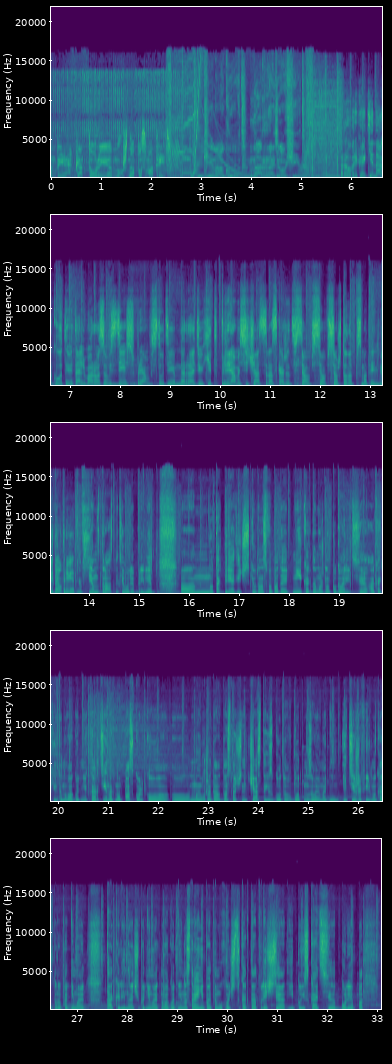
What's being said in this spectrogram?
Ленты, которые нужно посмотреть. Киногуд на Радиохит. Рубрика «Киногуд» и Виталий Морозов здесь, прямо в студии Радио Хит, прямо сейчас расскажет все, все, все, что надо посмотреть. Виталий, Да. привет. Всем здравствуйте, Оля, привет. Э, ну, так периодически у нас выпадают дни, когда можно поговорить о каких-то новогодних картинах. Но поскольку э, мы уже до- достаточно часто из года в год называем одни и те же фильмы, которые поднимают так или иначе поднимают новогоднее настроение, поэтому хочется как-то отвлечься и поискать э, более,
